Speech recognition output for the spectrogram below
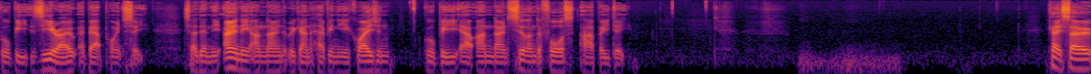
will be zero about point C. So then the only unknown that we're going to have in the equation will be our unknown cylinder force RBD. Okay, so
